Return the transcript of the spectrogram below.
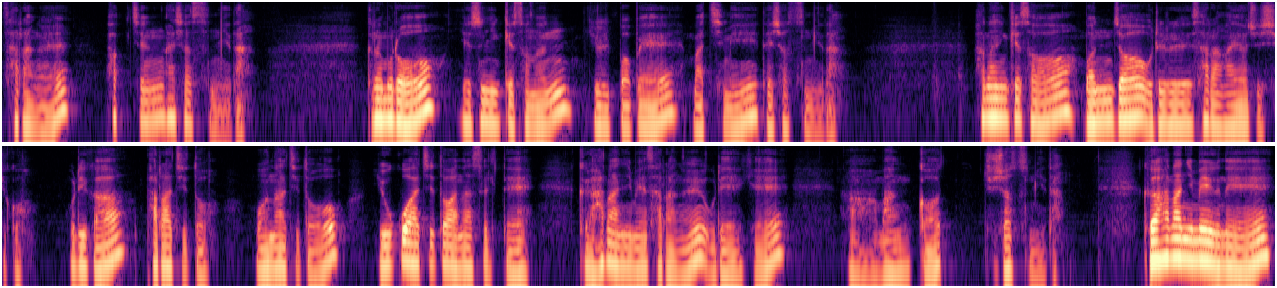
사랑을 확증하셨습니다. 그러므로 예수님께서는 율법의 마침이 되셨습니다. 하나님께서 먼저 우리를 사랑하여 주시고 우리가 바라지도 원하지도 요구하지도 않았을 때 그 하나님의 사랑을 우리에게 어, 마음껏 주셨습니다. 그 하나님의 은혜에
